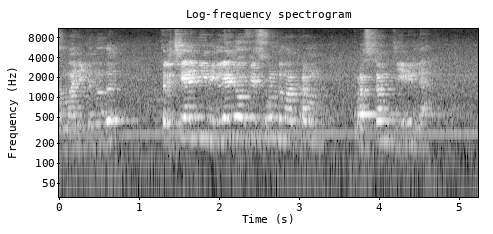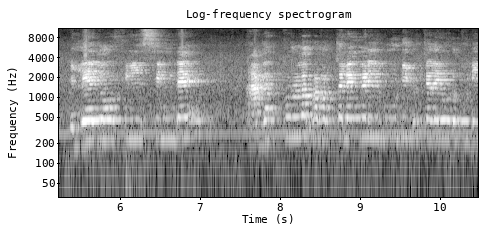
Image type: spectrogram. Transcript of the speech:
സമ്മാനിക്കുന്നത് തീർച്ചയായും ഈ വില്ലേജ് ഓഫീസ് കൊണ്ട് മാത്രം പ്രശ്നം തീരില്ല. വില്ലേജ് ഓഫീസിന്റെ അകത്തുള്ള പ്രവർത്തനങ്ങളിൽ കൂടി കൃത്യതയോടുകൂടി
